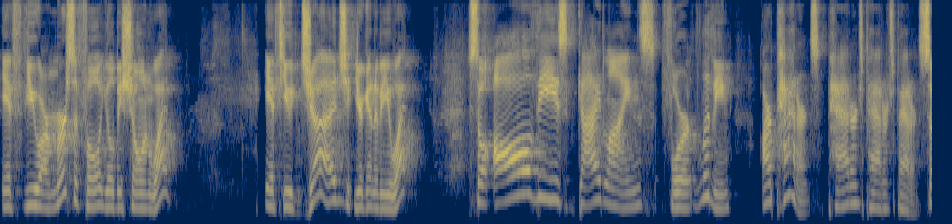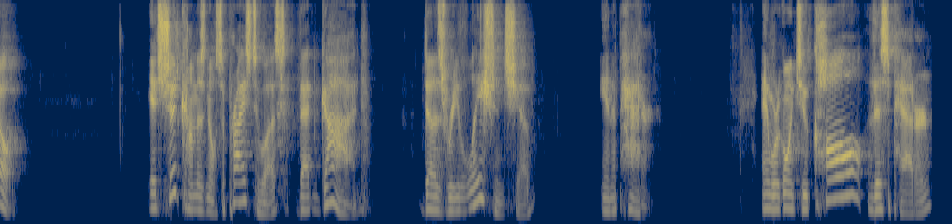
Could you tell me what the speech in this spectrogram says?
If you are merciful, you'll be shown what? If you judge, you're going to be what? So, all these guidelines for living are patterns, patterns, patterns, patterns. So, it should come as no surprise to us that God does relationship in a pattern. And we're going to call this pattern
